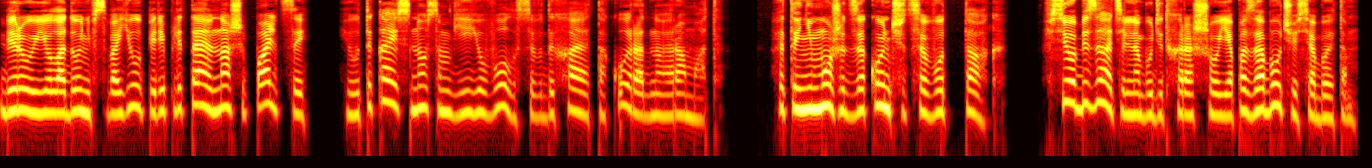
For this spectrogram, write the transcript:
беру ее ладонь в свою, переплетаю наши пальцы и утыкаюсь носом в ее волосы, вдыхая такой родной аромат. Это не может закончиться вот так. Все обязательно будет хорошо, я позабочусь об этом.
